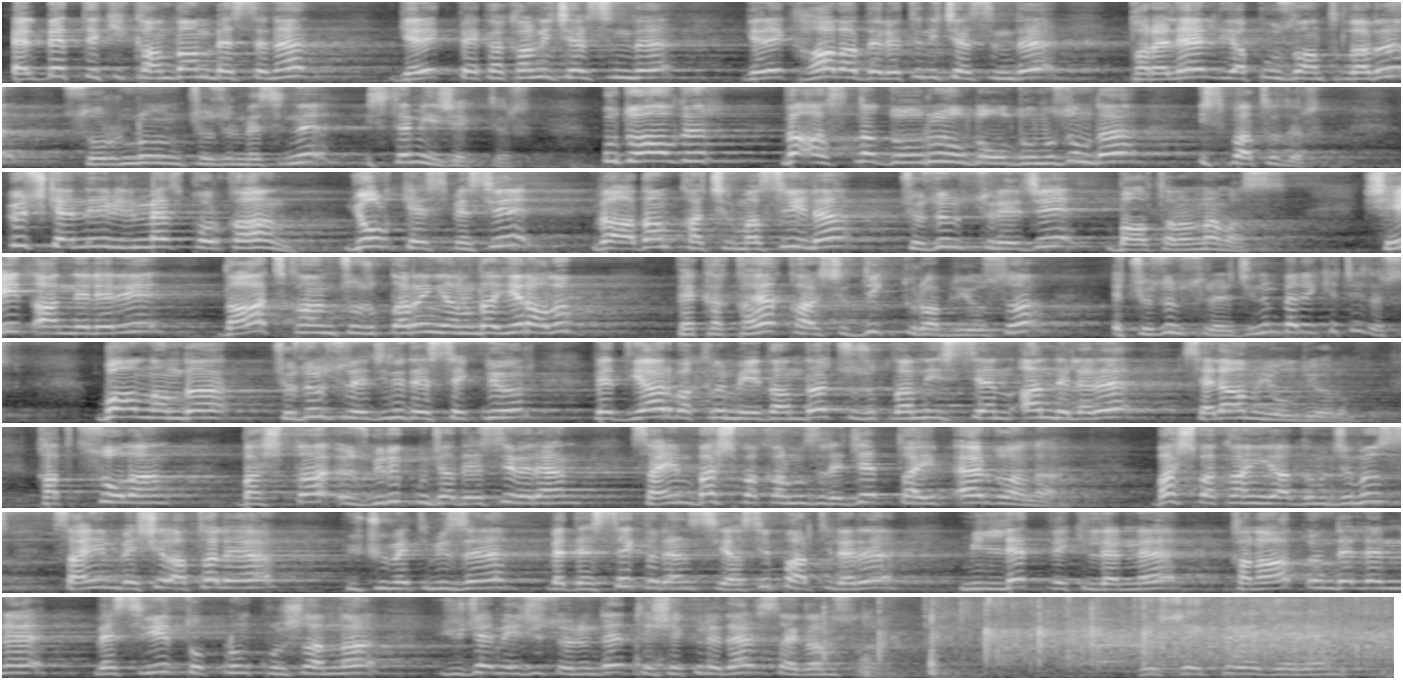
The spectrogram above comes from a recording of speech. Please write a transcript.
Elbette ki kandan beslenen gerek PKK'nın içerisinde gerek hala devletin içerisinde paralel yapı uzantıları sorunun çözülmesini istemeyecektir. Bu doğaldır ve aslında doğru yolda olduğumuzun da ispatıdır. Üç kendini bilmez korkağın yol kesmesi ve adam kaçırmasıyla çözüm süreci baltalanamaz. Şehit anneleri dağa çıkan çocukların yanında yer alıp PKK'ya karşı dik durabiliyorsa e, çözüm sürecinin bereketidir. Bu anlamda çözüm sürecini destekliyor ve Diyarbakır meydanda çocuklarını isteyen annelere selam yolluyorum. Katkısı olan başta özgürlük mücadelesi veren Sayın Başbakanımız Recep Tayyip Erdoğan'a, Başbakan Yardımcımız Sayın Beşir Atalay'a, hükümetimize ve destek veren siyasi partilere, milletvekillerine, kanaat önderlerine ve sivil toplum kuruluşlarına Yüce Meclis önünde teşekkür eder, saygılarımı sunarım. Teşekkür ederim.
